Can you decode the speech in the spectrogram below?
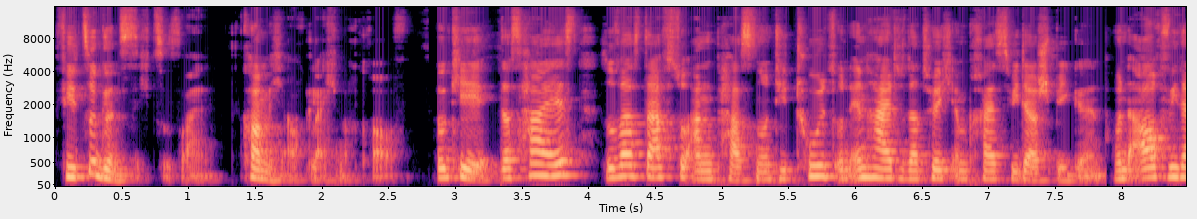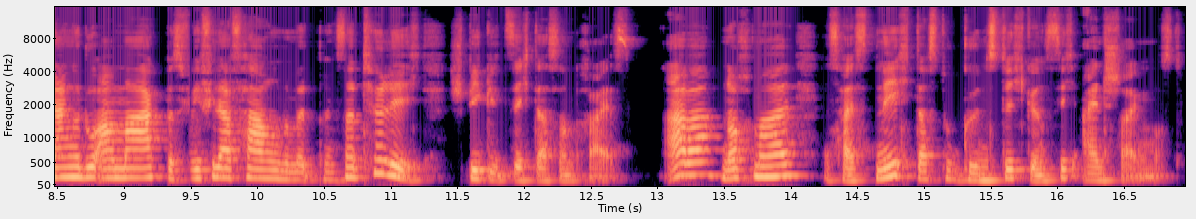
viel zu günstig zu sein. Komme ich auch gleich noch drauf. Okay, das heißt, sowas darfst du anpassen und die Tools und Inhalte natürlich im Preis widerspiegeln. Und auch wie lange du am Markt bist, wie viel Erfahrung du mitbringst. Natürlich spiegelt sich das im Preis. Aber nochmal, es heißt nicht, dass du günstig, günstig einsteigen musst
